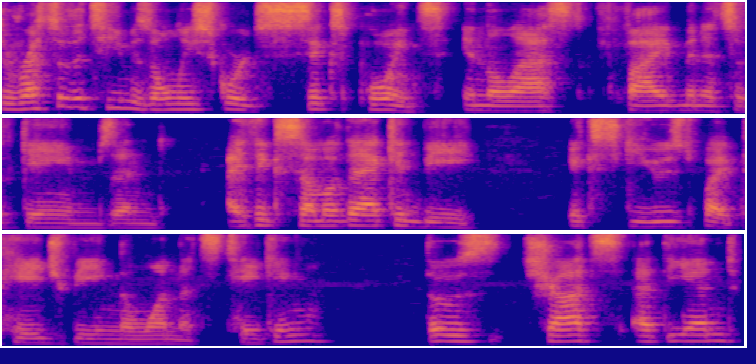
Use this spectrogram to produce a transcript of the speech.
the rest of the team has only scored six points in the last five minutes of games. And I think some of that can be excused by Paige being the one that's taking those shots at the end,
